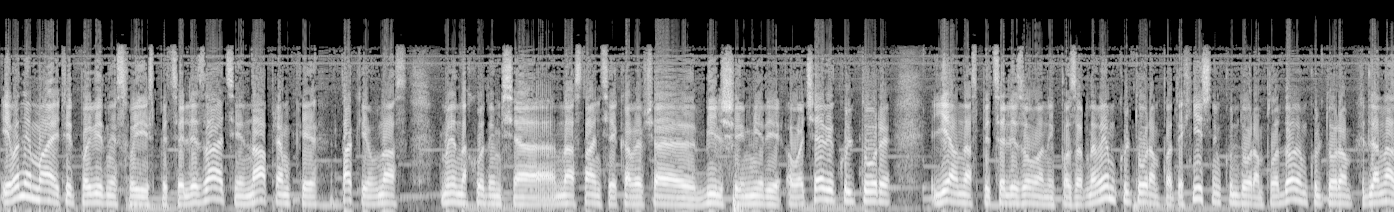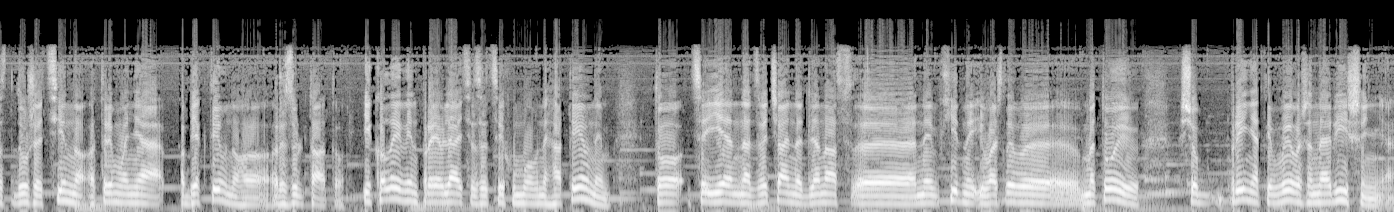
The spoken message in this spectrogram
І вони мають відповідні свої спеціалізації, напрямки. Так і в нас ми знаходимося на станції, яка вивчає в більшій мірі овочеві культури. Є у нас спеціалізований по зерновим культурам, по технічним культурам, плодовим культурам. Для нас дуже цінно отримання об'єктивного результату. І коли він проявляється за цих умов негативним, то це є надзвичайно для нас е, необхідною і важливою е, метою, щоб прийняти виважене рішення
